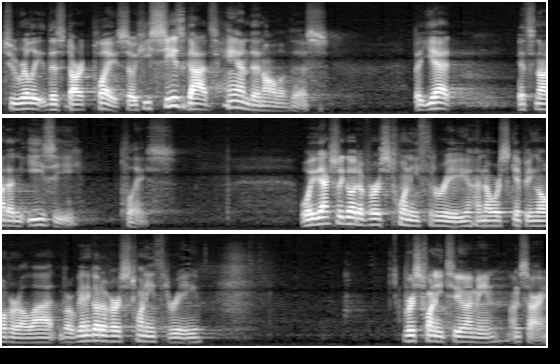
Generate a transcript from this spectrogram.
to really this dark place. So, he sees God's hand in all of this. But yet, it's not an easy place. We actually go to verse 23. I know we're skipping over a lot, but we're going to go to verse 23. Verse 22, I mean, I'm sorry.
